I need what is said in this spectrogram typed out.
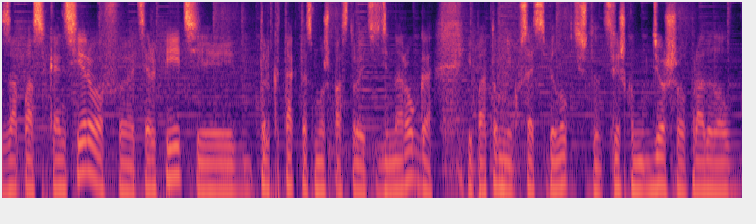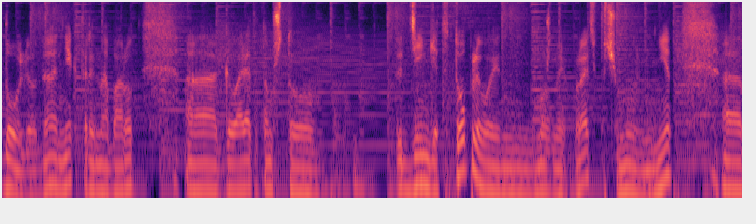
запасы консервов, э, терпеть, и только так ты сможешь построить единорога, и потом не кусать себе локти, что ты слишком дешево продал долю. Да? Некоторые, наоборот, э, говорят о том, что деньги — это топливо, и можно их брать, почему нет. Э,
